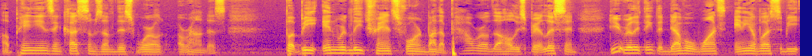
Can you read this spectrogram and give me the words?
opinions and customs of this world around us but be inwardly transformed by the power of the holy spirit listen do you really think the devil wants any of us to be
